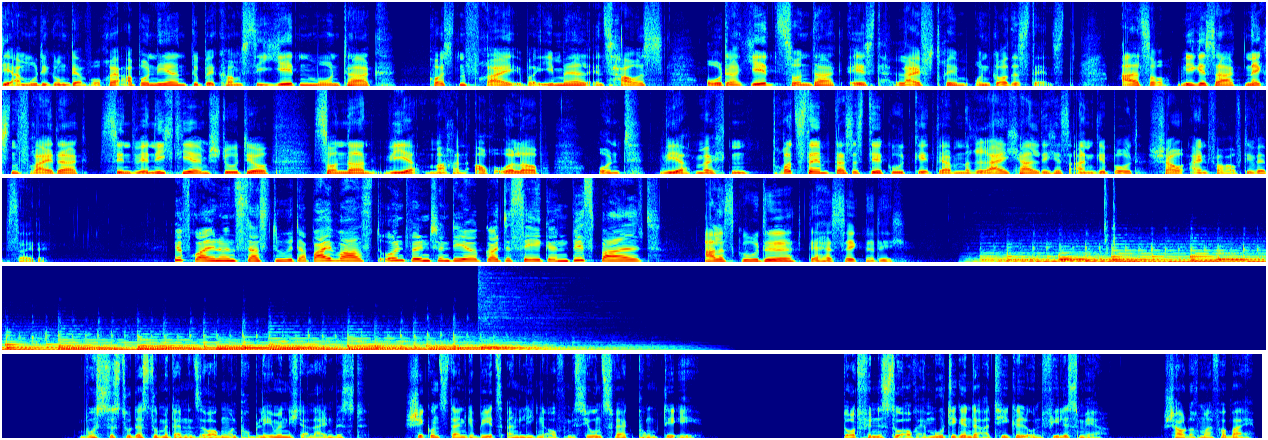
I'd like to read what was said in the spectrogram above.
die Ermutigung der Woche abonnieren. Du bekommst sie jeden Montag kostenfrei über E-Mail ins Haus oder jeden Sonntag ist Livestream und Gottesdienst. Also, wie gesagt, nächsten Freitag sind wir nicht hier im Studio, sondern wir machen auch Urlaub und wir möchten trotzdem, dass es dir gut geht. Wir haben ein reichhaltiges Angebot. Schau einfach auf die Webseite. Wir freuen uns, dass du dabei warst und wünschen dir Gottes Segen. Bis bald. Alles Gute, der Herr segne dich. Wusstest du, dass du mit deinen Sorgen und Problemen nicht allein bist? Schick uns dein Gebetsanliegen auf missionswerk.de. Dort findest du auch ermutigende Artikel und vieles mehr. Schau doch mal vorbei.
